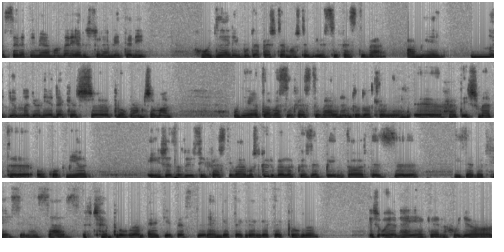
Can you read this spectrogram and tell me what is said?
szeretném elmondani, először említeni, hogy zajlik Budapesten most egy őszi fesztivál, ami egy nagyon-nagyon érdekes programcsomag. Ugye a tavaszi fesztivál nem tudott lenni, hát ismert okok miatt, és ez az őszi fesztivál most körülbelül a közepén tart, ez 15 helyszínen 150 program, elképesztő, rengeteg-rengeteg program, és olyan helyeken, hogy a,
